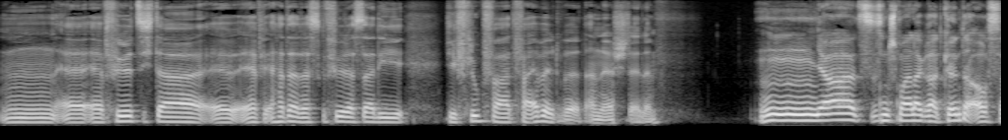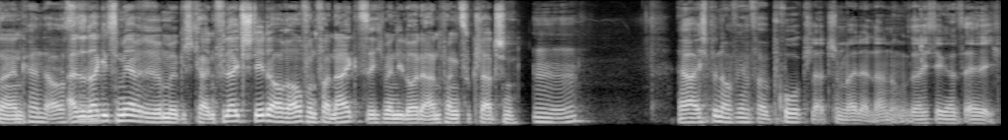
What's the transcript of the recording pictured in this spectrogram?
mh, er, er fühlt sich da, äh, er hat da das Gefühl, dass da die, die Flugfahrt veräppelt wird an der Stelle. Hm, ja, es ist ein schmaler Grad, könnte auch sein. Könnte auch Also sein. da gibt's mehrere Möglichkeiten. Vielleicht steht er auch auf und verneigt sich, wenn die Leute anfangen zu klatschen. Ja, ich bin auf jeden Fall pro Klatschen bei der Landung, sag ich dir ganz ehrlich.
